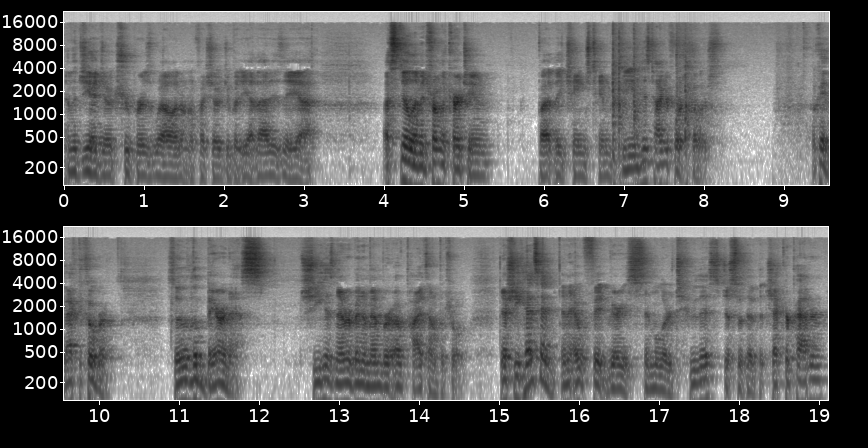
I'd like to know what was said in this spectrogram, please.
and the GI Joe Trooper as well. I don't know if I showed you, but yeah, that is a uh, a still image from the cartoon, but they changed him to be in his Tiger Force colors. Okay, back to Cobra. So the Baroness, she has never been a member of Python Patrol. Now she has had an outfit very similar to this, just without the checker pattern.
